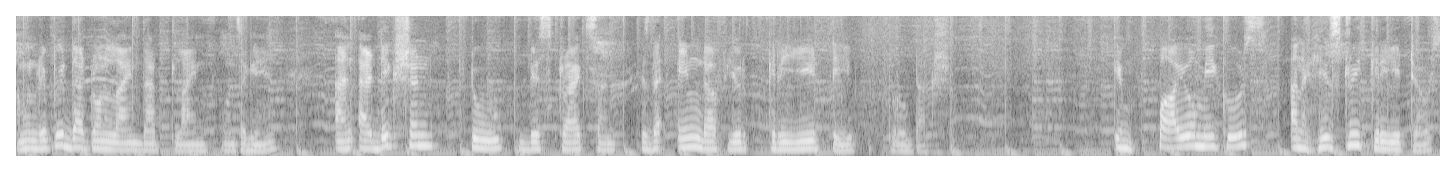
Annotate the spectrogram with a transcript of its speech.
I'm gonna repeat that one line that line once again. An addiction to distraction is the end of your creative production. Empire makers and history creators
